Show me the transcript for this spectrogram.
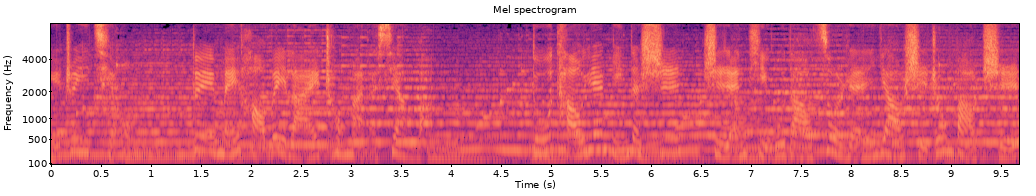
与追求，对美好未来充满了向往。读陶渊明的诗，使人体悟到做人要始终保持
